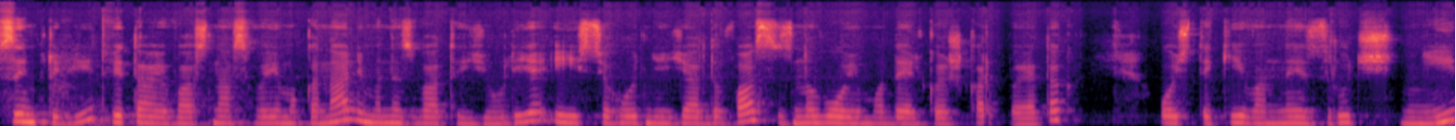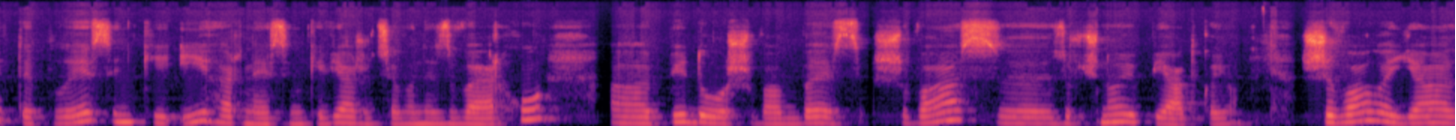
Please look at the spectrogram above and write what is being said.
Всім привіт! Вітаю вас на своєму каналі. Мене звати Юлія, і сьогодні я до вас з новою моделькою шкарпеток. Ось такі вони зручні, теплесенькі і гарнесенькі. В'яжуться вони зверху, підошва без шва з е, зручною п'яткою. Шивала я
